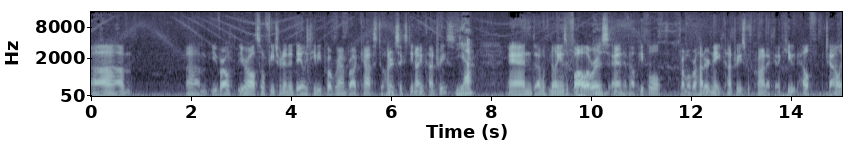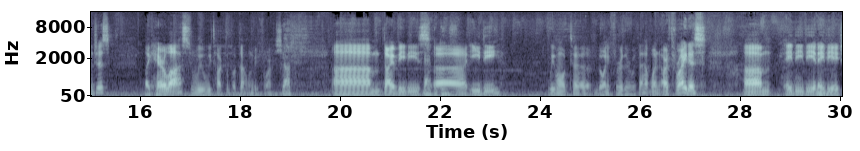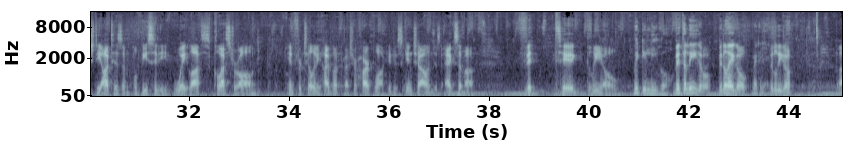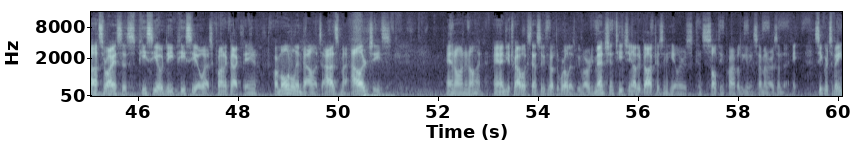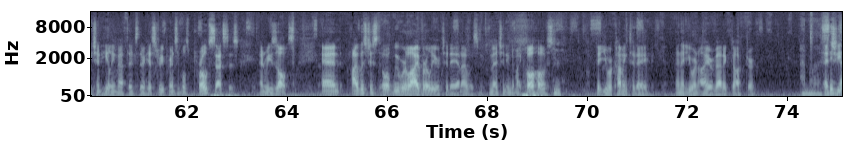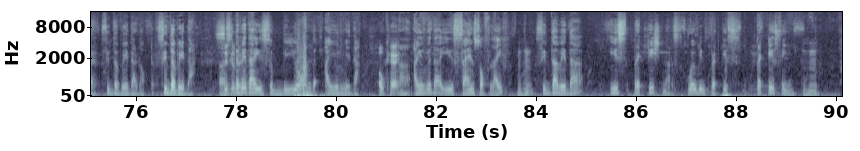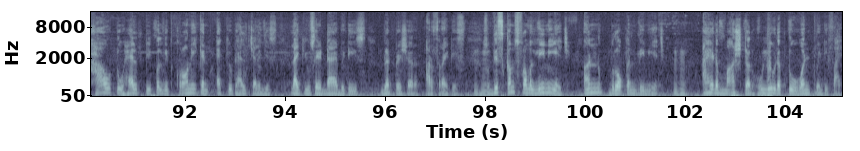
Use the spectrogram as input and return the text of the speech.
Um, um, you've al- you're also featured in a daily TV program broadcast to 169 countries Yeah. and uh, with millions of followers and have helped people from over 108 countries with chronic and acute health challenges like hair loss. We, we talked about that one before. Sure. Um, diabetes, Diabetes. Uh, ED. We won't uh, go any further with that one. Arthritis, um, ADD and ADHD, autism, obesity, weight loss, cholesterol, infertility, high blood pressure, heart blockages, skin challenges, eczema, vitiglio, Vitiligo. vitiligo, vitiligo, Vitiligo. vitiligo, uh, psoriasis, PCOD, PCOS, chronic back pain, hormonal imbalance, asthma, allergies, and on and on. And you travel extensively throughout the world, as we've already mentioned, teaching other doctors and healers, consulting privately, giving seminars on the a- secrets of ancient healing methods, their history, principles, processes, and results. And I was just, oh, we were live earlier today, and I was mentioning to my co host that you were coming today and that you were an Ayurvedic doctor. I'm a Siddha, Siddha Veda doctor. Siddha Veda. Uh, Siddha. Veda is beyond Ayurveda. Okay. Uh, Ayurveda is science of life. Mhm. Siddha Veda is practitioners who have been practice, practicing Mhm. how to help people with chronic and acute health challenges, like you said, diabetes, blood pressure, arthritis. So this comes from a lineage, unbroken lineage. Mhm. I had a master who lived up to 125.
